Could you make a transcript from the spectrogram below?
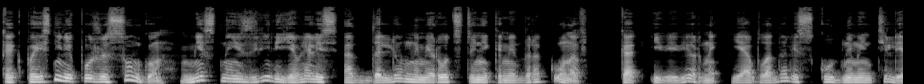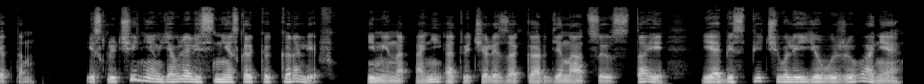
Как пояснили позже Сонгу, местные звери являлись отдаленными родственниками драконов, как и виверны, и обладали скудным интеллектом. Исключением являлись несколько королев. Именно они отвечали за координацию стаи и обеспечивали ее выживание.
